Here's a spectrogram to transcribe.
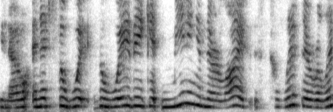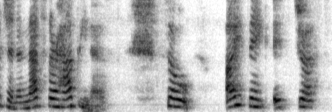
you know, and it's the way the way they get meaning in their lives is to live their religion, and that's their happiness. So I think it's just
